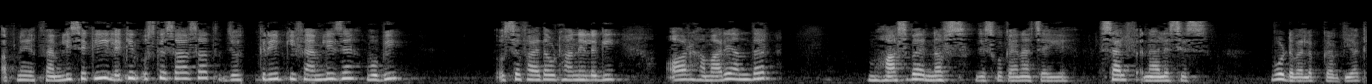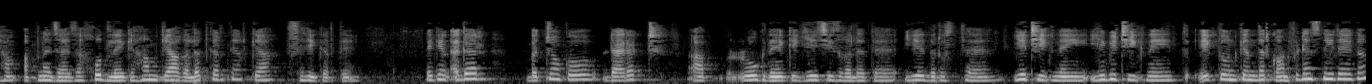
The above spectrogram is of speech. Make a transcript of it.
اپنے فیملی سے کی، لیکن اس کے ساتھ ساتھ جو قریب کی فیملیز ہیں وہ بھی اس سے فائدہ اٹھانے لگی۔ اور ہمارے اندر محاسبہ نفس جس کو کہنا چاہیے سیلف انالیس وہ ڈیولپ کر دیا کہ ہم اپنا جائزہ خود لیں کہ ہم کیا غلط کرتے ہیں اور کیا صحیح کرتے ہیں۔ لیکن اگر بچوں کو ڈائریکٹ آپ روک دیں کہ یہ چیز غلط ہے، یہ درست ہے، یہ ٹھیک نہیں، یہ بھی ٹھیک نہیں، تو ایک تو ان کے اندر کانفیڈینس نہیں رہے گا،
